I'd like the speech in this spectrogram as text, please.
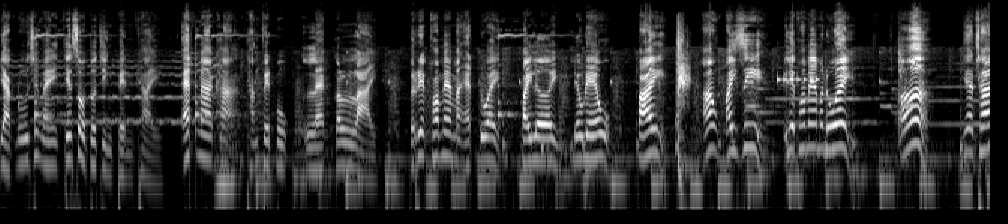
อยากรู้ใช่ไหมเจโซตัวจริงเป็นใคร แอดมาค่ะ ทั้ง Facebook และก็ไลน์ไปเรียกพ่อแม่มาแอดด้วย ไปเลยเร็วๆ ไป เอ้า ไปสิ ไปเรียกพ่อแม่มาด้วย เออ อย่าช้า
